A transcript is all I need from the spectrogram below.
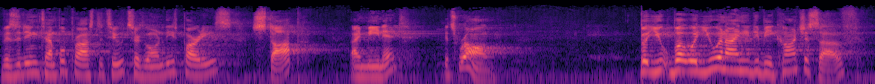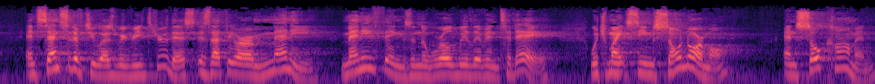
visiting temple prostitutes or going to these parties, stop. I mean it. It's wrong. But, you, but what you and I need to be conscious of and sensitive to as we read through this is that there are many, many things in the world we live in today which might seem so normal and so common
